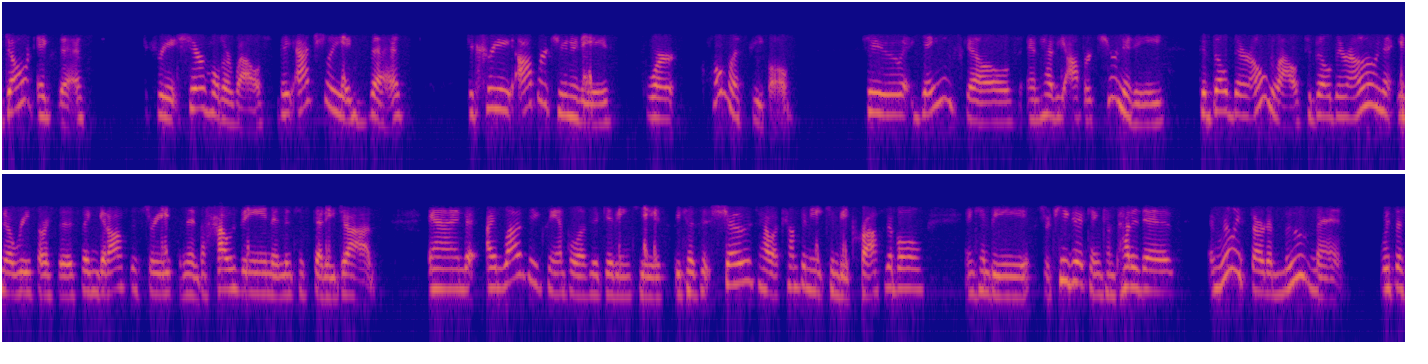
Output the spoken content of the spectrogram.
don't exist to create shareholder wealth. They actually exist to create opportunities for homeless people to gain skills and have the opportunity to build their own wealth, to build their own, you know, resources so they can get off the streets and into housing and into steady jobs. And I love the example of the Giving Keys because it shows how a company can be profitable and can be strategic and competitive and really start a movement with the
